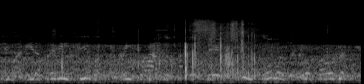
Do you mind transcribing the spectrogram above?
de maneira preventiva, sem plástico, ou seja, sintomas da menopausa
